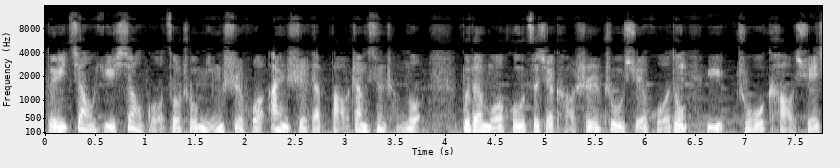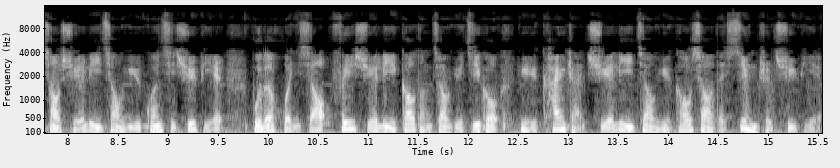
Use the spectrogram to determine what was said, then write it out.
对教育效果作出明示或暗示的保障性承诺，不得模糊自学考试助学活动与主考学校学历教育关系区别，不得混淆非学历高等教育机构与开展学历教育高校的性质区别。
